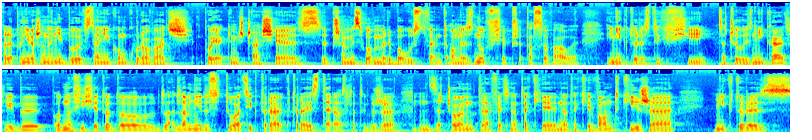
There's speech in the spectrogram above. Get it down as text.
ale ponieważ one nie były w stanie konkurować po jakimś czasie z przemysłowym rybołówstwem, to one znów się przetasowały i niektóre z tych wsi zaczęły znikać. Jakby odnosi się to do, dla, dla mnie do sytuacji, która, która jest teraz, dlatego że zacząłem trafiać na takie, na takie wątki, że niektóre z,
